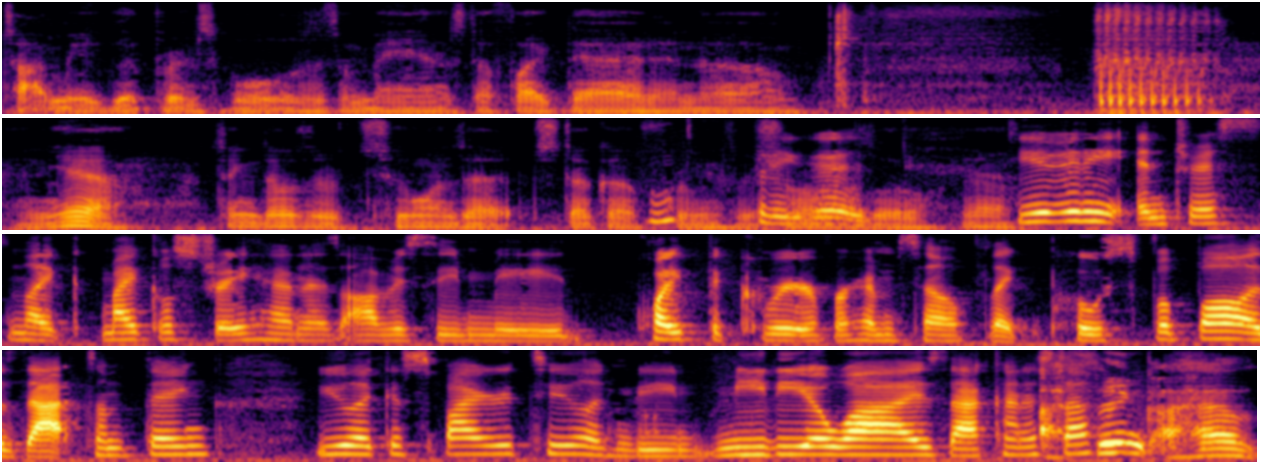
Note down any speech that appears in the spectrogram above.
taught me good principles as a man, and stuff like that, and. Um, and yeah, I think those are two ones that stuck up for me for pretty sure. good. little. Yeah. Do you have any interest? in, Like Michael Strahan has obviously made quite the career for himself, like post football. Is that something you like aspire to, like be media wise, that kind of stuff? I think I have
